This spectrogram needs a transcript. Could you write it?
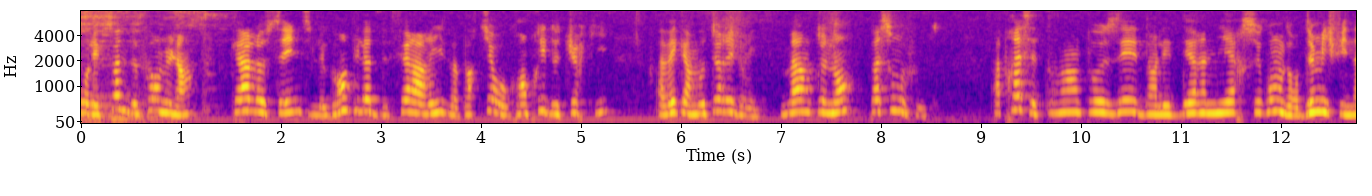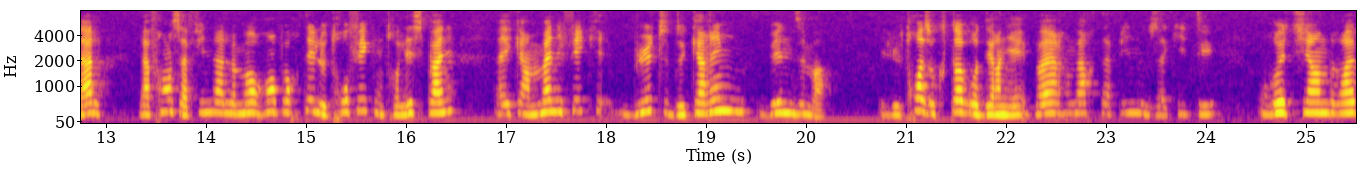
Pour les fans de Formule 1, Carlos Sainz, le grand pilote de Ferrari, va partir au Grand Prix de Turquie avec un moteur hybride. Maintenant, passons au foot. Après s'être imposée dans les dernières secondes en demi-finale, la France a finalement remporté le trophée contre l'Espagne avec un magnifique but de Karim Benzema. Le 3 octobre dernier, Bernard Tapie nous a quittés. On retiendra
